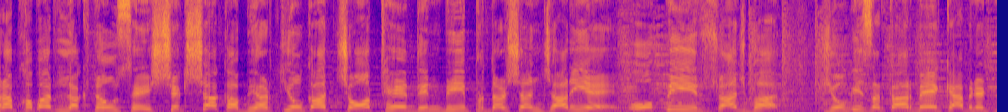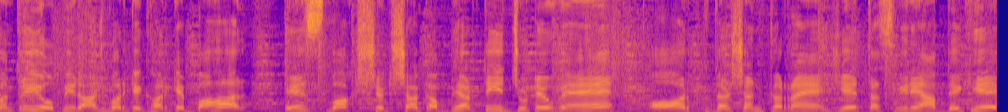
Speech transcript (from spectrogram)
और अब खबर लखनऊ से। शिक्षक अभ्यर्थियों का चौथे दिन भी प्रदर्शन जारी है। ओपी राजभर। योगी सरकार में कैबिनेट मंत्री ओपी राजभर के घर के बाहर इस वक्त शिक्षक अभ्यर्थी जुटे हुए हैं और प्रदर्शन कर रहे हैं। ये तस्वीरें आप देखिए,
